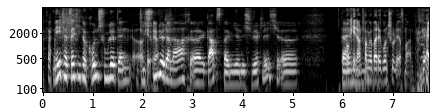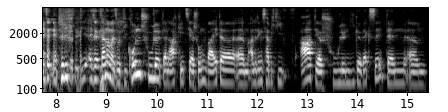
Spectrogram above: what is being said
nee, tatsächlich noch Grundschule, denn okay, die Schule ja. danach äh, gab es bei mir nicht wirklich. Äh, Dein, okay, dann fangen wir bei der Grundschule erstmal an. Also natürlich, die, also sagen wir mal so, die Grundschule, danach geht's ja schon weiter. Ähm, allerdings habe ich die Art der Schule nie gewechselt, denn ähm,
